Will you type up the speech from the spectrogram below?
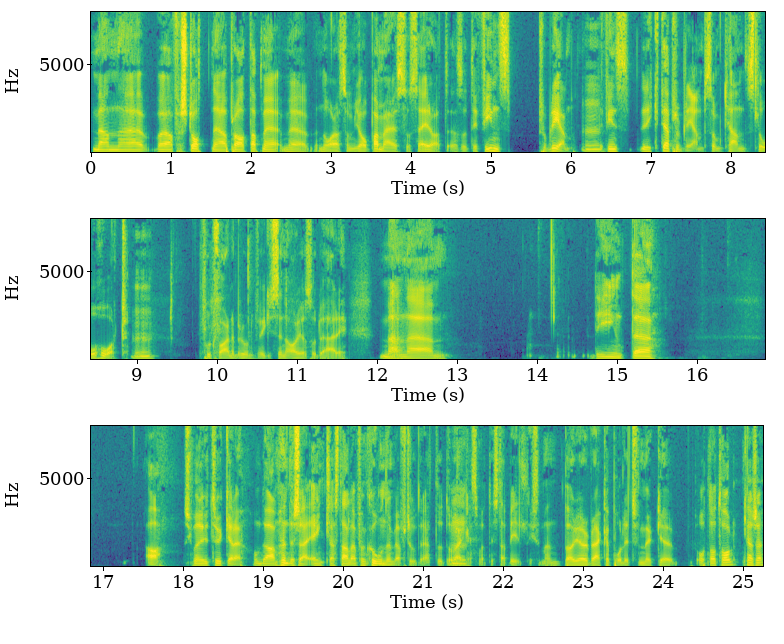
men eh, vad jag har förstått när jag har pratat med, med några som jobbar med det så säger de att alltså, det finns problem. Mm. Det finns riktiga problem som kan slå hårt. Mm. Fortfarande beroende på vilket scenario så du är i. Men ehm, det är inte, ja, hur ska man uttrycka det? Om du använder så här enkla standardfunktioner om jag förstod det rätt, då, då Mm. verkar det som att det är stabilt. Liksom. Men börjar du vräka på lite för mycket åt något håll kanske?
